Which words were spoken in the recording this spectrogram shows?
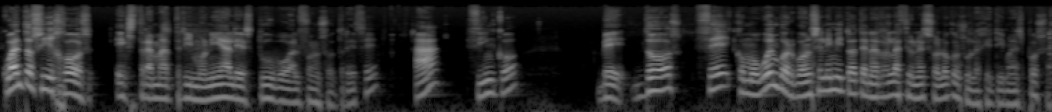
¿Cuántos hijos extramatrimoniales tuvo Alfonso XIII? A, 5. B, 2. C, como buen Borbón se limitó a tener relaciones solo con su legítima esposa.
